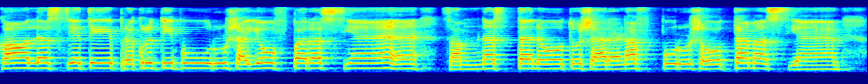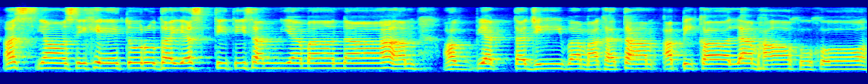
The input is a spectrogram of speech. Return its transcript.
कालस्य ते प्रकृतिपूरुषयोः परस्य संनस्तनोतु शरणः पुरुषोत्तमस्य। अस्यासि हेतुहृदयस्थितिसंयमानाम् अव्यक्तजीवमहताम् अपि कालमाहुः।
